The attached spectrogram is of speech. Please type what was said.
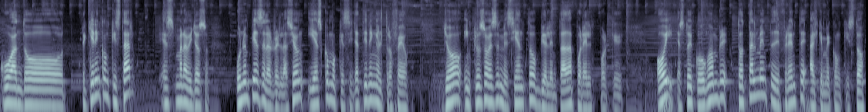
cuando te quieren conquistar es maravilloso. Uno empieza la relación y es como que si ya tienen el trofeo yo incluso a veces me siento violentada por él porque hoy estoy con un hombre totalmente diferente al que me conquistó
